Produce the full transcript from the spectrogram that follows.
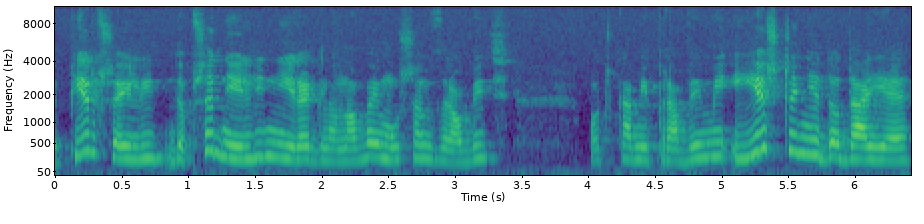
y, pierwszej, do przedniej linii reglanowej muszę zrobić oczkami prawymi i jeszcze nie dodaję,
